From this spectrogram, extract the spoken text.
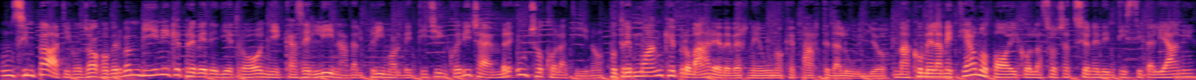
Un simpatico gioco per bambini che prevede dietro ogni casellina dal 1 al 25 dicembre un cioccolatino. Potremmo anche provare ad averne uno che parte da luglio. Ma come la mettiamo poi con l'Associazione Dentisti Italiani?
